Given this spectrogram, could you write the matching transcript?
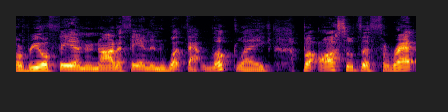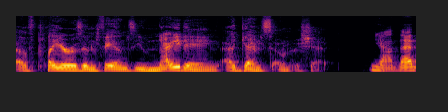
a real fan or not a fan and what that looked like, but also the threat of players and fans uniting against ownership. Yeah, that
